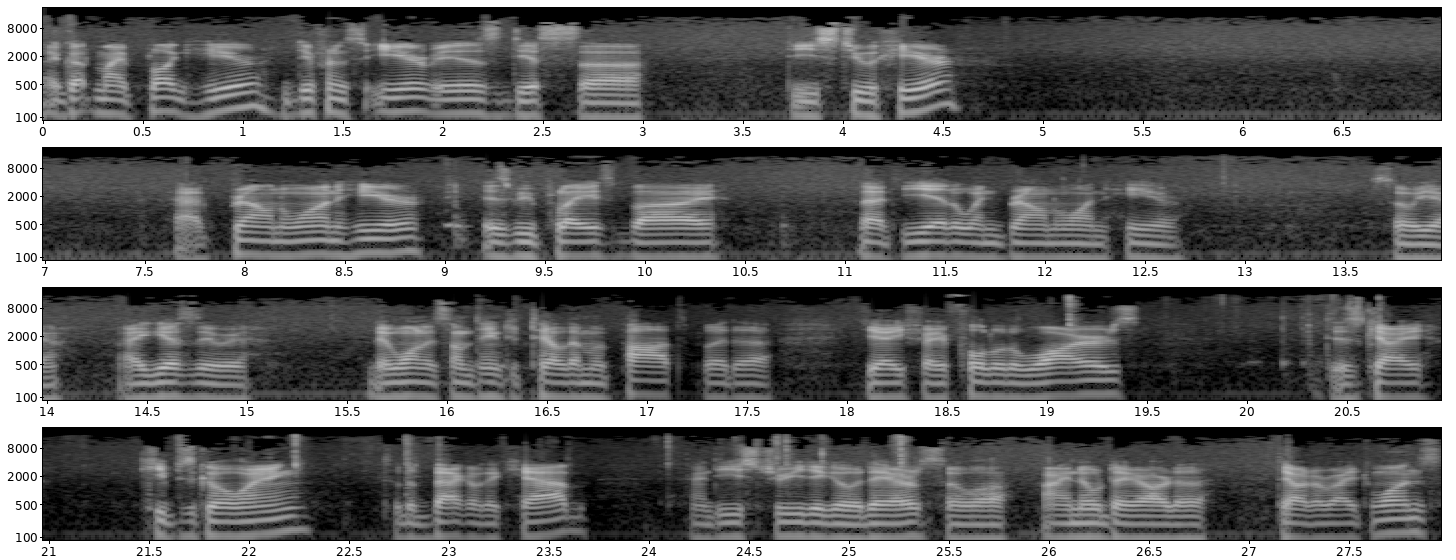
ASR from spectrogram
I got my plug here. Difference here is this uh, these two here. That brown one here is replaced by that yellow and brown one here. So yeah, I guess they were they wanted something to tell them apart, but uh, yeah if I follow the wires this guy keeps going to the back of the cab and these three they go there so uh, I know they are the they are the right ones.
